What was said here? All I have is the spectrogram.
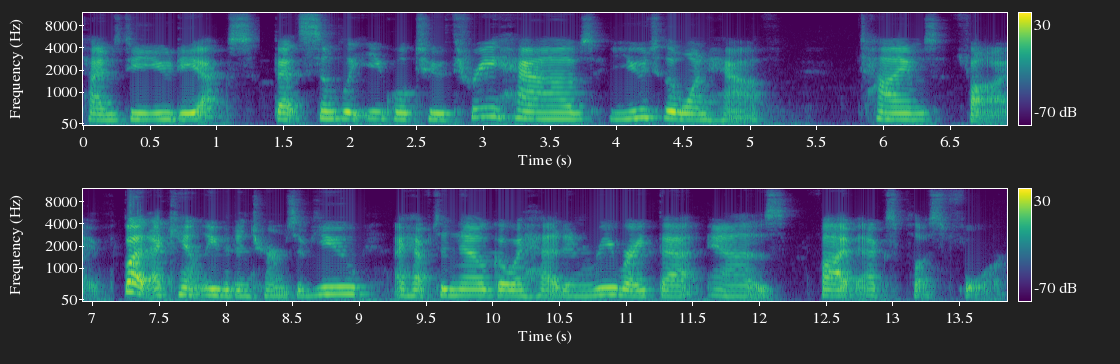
times du dx. That's simply equal to 3 halves u to the 1 half times 5. But I can't leave it in terms of u. I have to now go ahead and rewrite that as 5x plus 4.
